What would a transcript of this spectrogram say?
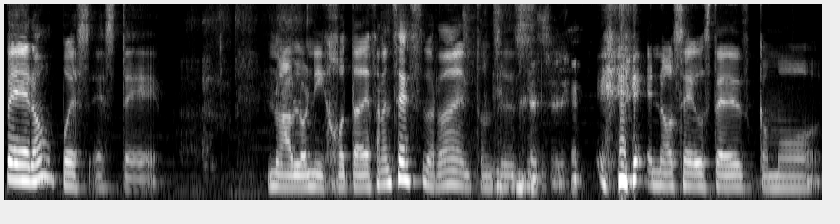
Pero, pues, este... No hablo ni J de francés, ¿verdad? Entonces... Sí. no sé ustedes cómo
